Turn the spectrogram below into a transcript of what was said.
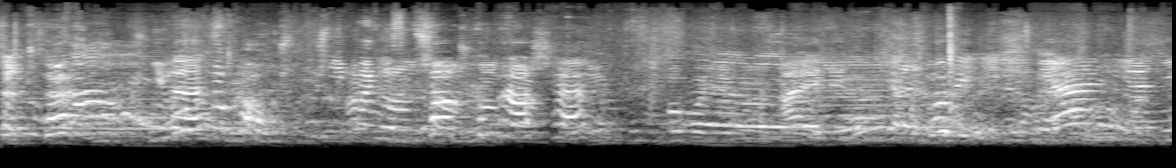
soczku. Nie teraz połóż. Później Pani soczku proszę. Ale ja nie, nie chcę.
